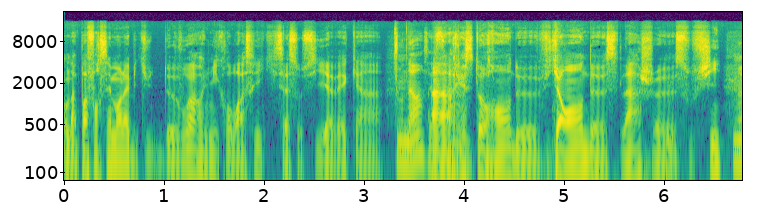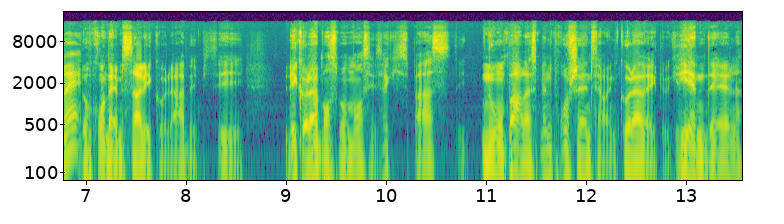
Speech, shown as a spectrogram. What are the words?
On n'a pas forcément l'habitude de voir une microbrasserie qui s'associe avec un, Non, un ça. restaurant de viande slash euh, sushi. Ouais. Donc, on aime ça, les collabs. Et puis, c'est. Les collabs, en ce moment, c'est ça qui se passe. Et nous, on part la semaine prochaine faire une collab avec le Griendel.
